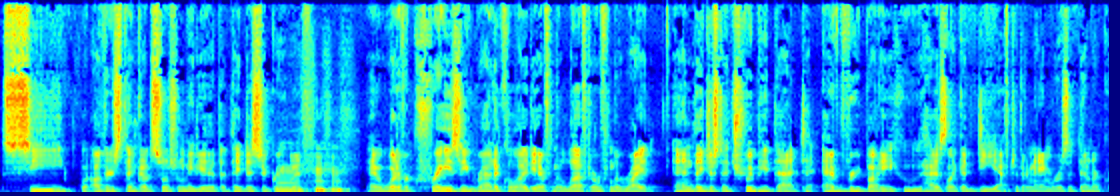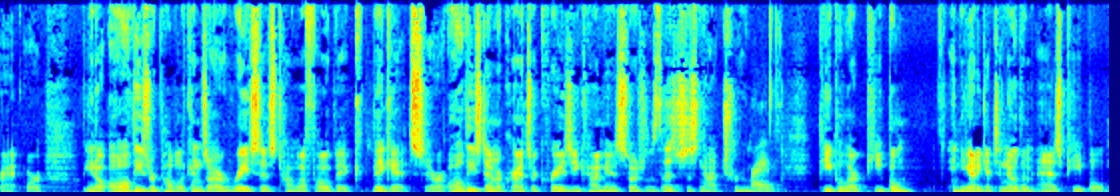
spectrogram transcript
see what others think on social media that they disagree mm. with and whatever crazy radical idea from the left or from the right and they just attribute that to everybody who has like a d after their name or is a democrat or you know all these republicans are racist homophobic bigots or all these democrats are crazy communist socialists. That's just not true. Right. People are people and you got to get to know them as people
